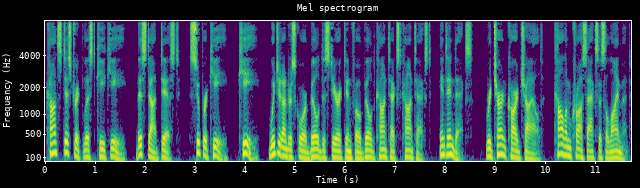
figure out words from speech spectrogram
const district list key key, this dot dist, super key, key, widget underscore build district info build context context, int index, return card child, column cross axis alignment,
